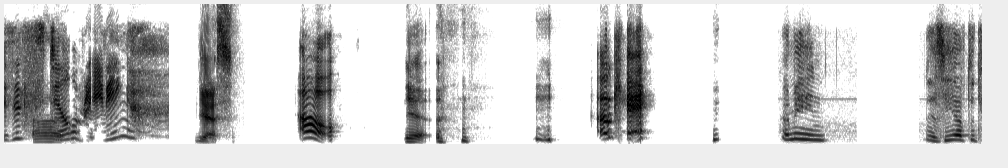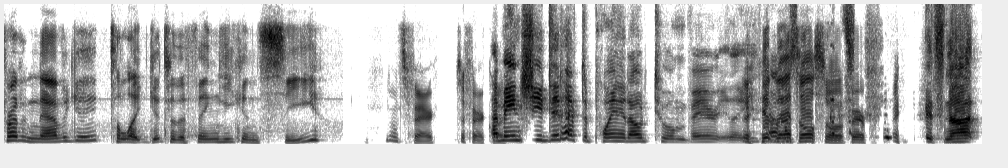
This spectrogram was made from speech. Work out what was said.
is it Uh, still raining? Yes. Oh, yeah. okay. I mean, does he have to try to navigate to like get to the thing he can see? That's fair. It's a fair Question. I mean, she did have to point it out to him very. Like, he probably that's also a fair point. It's not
